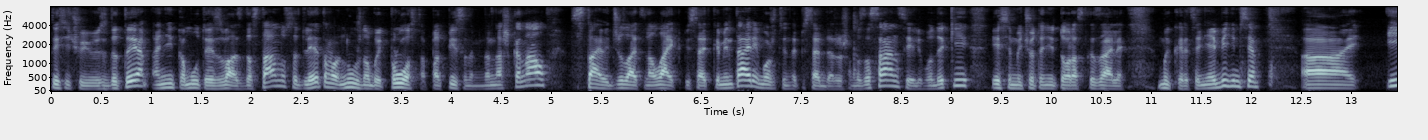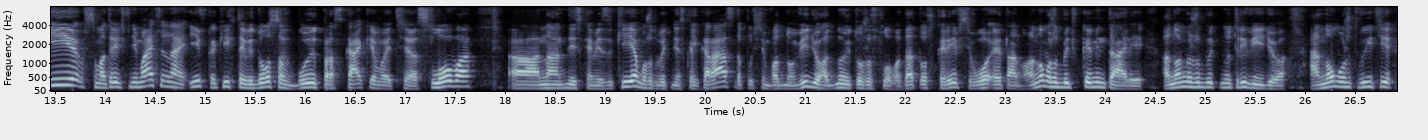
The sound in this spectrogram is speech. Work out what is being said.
1000 USDT, они кому-то из вас достанутся. Для этого нужно быть просто подписанным на наш канал, ставить желательно лайк, писать комментарий, можете написать даже, что мы засранцы или мудаки, если мы что-то не то рассказали. Мы, кажется, не обидимся. А, и смотреть внимательно, и в каких-то видосах будет проскакивать э, слово э, на английском языке, может быть несколько раз, допустим, в одном видео одно и то же слово, да, то скорее всего это оно. Оно может быть в комментарии, оно может быть внутри видео, оно может выйти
